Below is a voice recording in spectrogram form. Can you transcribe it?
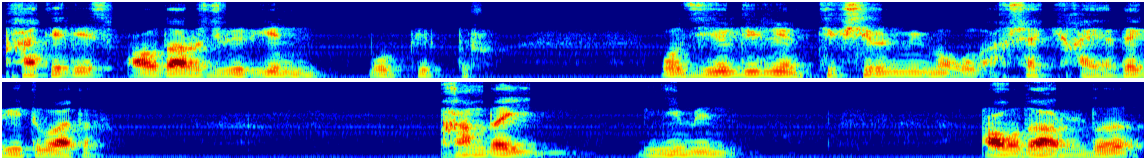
қателесіп аударып жіберген болып келіп тұр. Ол зерделеніп тексерілмей ма ол ақша қайда кетіп жатыр? Қандай немен аударылды?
